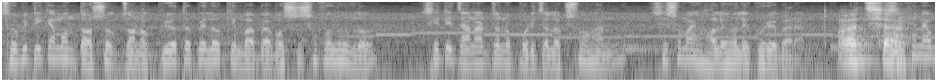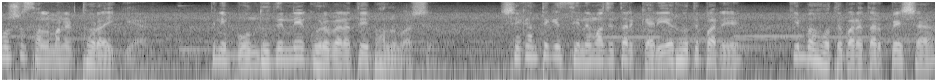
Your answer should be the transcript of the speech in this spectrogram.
ছবিটি কেমন দর্শক জনপ্রিয়তা পেল কিংবা ব্যবসা সফল হলো সেটি জানার জন্য পরিচালক সোহান সে সময় হলে হলে ঘুরে বেড়ান। আচ্ছা। সেখানে অবশ্য সালমানের থোরাই গিয়ার তিনি বন্ধুদের নিয়ে ঘুরে বেড়াতেই ভালোবাসেন। সেখান থেকে সিনেমা যে তার ক্যারিয়ার হতে পারে কিংবা হতে পারে তার পেশা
